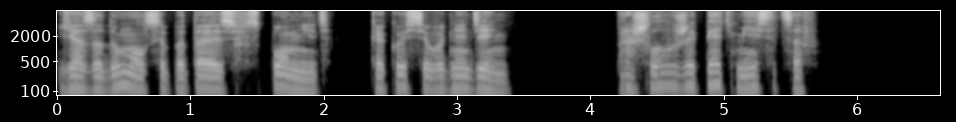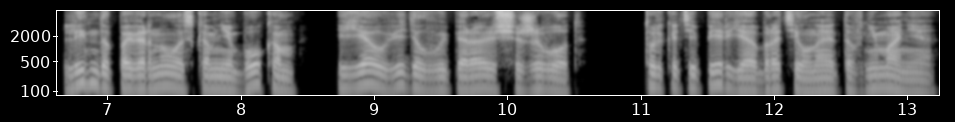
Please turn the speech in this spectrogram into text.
Я задумался, пытаясь вспомнить, какой сегодня день. Прошло уже пять месяцев. Линда повернулась ко мне боком, и я увидел выпирающий живот. Только теперь я обратил на это внимание.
